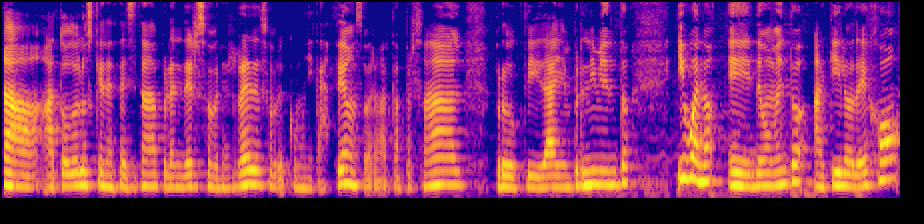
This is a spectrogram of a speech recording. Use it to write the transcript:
a, todos los que necesitan aprender sobre redes, sobre comunicación, sobre marca personal, productividad y emprendimiento. Y bueno, eh, de momento aquí lo dejo.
